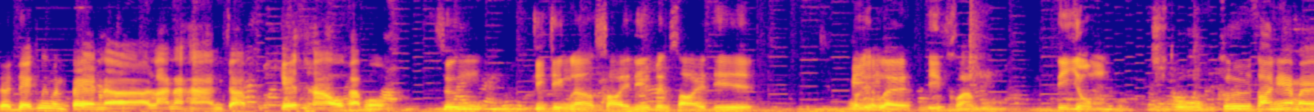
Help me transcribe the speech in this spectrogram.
เดอะเด็กนี่มันเป็นเอ่อร้านอาหารกับเกสต์เฮาส์ครับผม ซึ่งจริงๆแล้วซอยนี้เป็นซอยที่มีเขาเรียกอะไรมีความนิยมถูกคือซอยเนี้ยมัน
